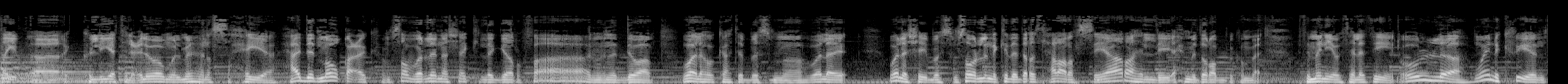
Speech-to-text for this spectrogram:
طيب آه كلية العلوم والمهن الصحية. حدد موقعك مصور لنا شكل قرفان من الدوام. ولا هو كاتب اسمه ولا ولا شيء بس مصور لنا كذا درجة الحرارة في السيارة اللي احمدوا ربكم بعد. 38 ولا وينك في أنت؟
